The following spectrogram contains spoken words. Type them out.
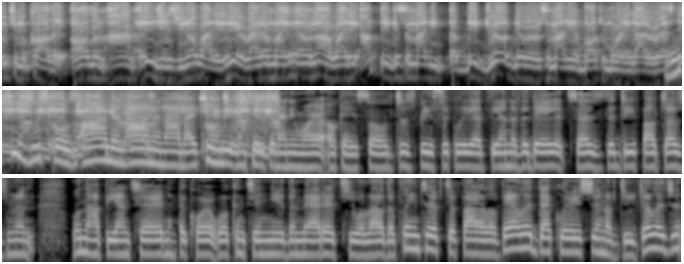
what you call it, all them armed agents, you know why they're here, right? I'm like, hell no, why they, I'm thinking somebody, a big drug dealer or somebody in Baltimore and got arrested. This is, just goes on and on and on. I can't even take it anymore. Okay, so just basically at the end of the day, it says the default judgment will not be entered. The court will continue the matter to allow the plaintiff to file a valid declaration of due diligence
